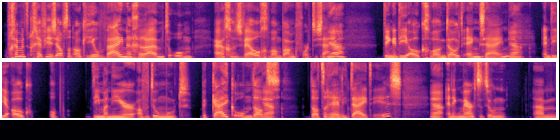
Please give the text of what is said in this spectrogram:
op een gegeven moment geef je jezelf dan ook heel weinig ruimte om ergens wel gewoon bang voor te zijn. Ja, Dingen die ook gewoon doodeng zijn. ja, En die je ook op die manier af en toe moet bekijken, omdat Ja. dat de realiteit is. ja. En ik merkte toen, ehm,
